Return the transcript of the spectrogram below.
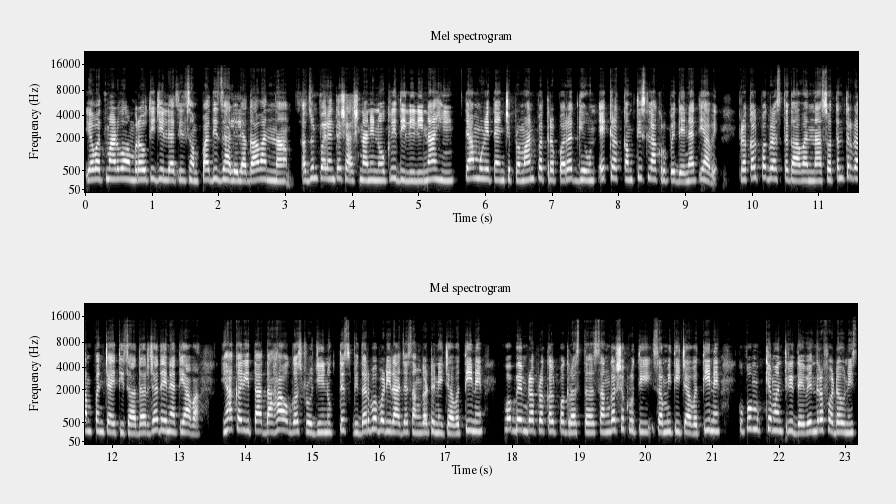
यवतमाळ व अमरावती जिल्ह्यातील संपादित झालेल्या गावांना अजूनपर्यंत शासनाने नोकरी दिलेली नाही. त्यामुळे त्यांचे प्रमाणपत्र परत घेऊन एक रक्कम तीस लाख रुपये देण्यात यावे. प्रकल्पग्रस्त गावांना स्वतंत्र ग्रामपंचायतीचा दर्जा देण्यात यावा. ह्याकरिता दहा ऑगस्ट रोजी नुकतेच विदर्भ बळीराजा संघटनेच्या वतीने व बेंब्रा प्रकल्पग्रस्त संघर्ष कृती समितीच्या वतीने उपमुख्यमंत्री देवेंद्र फडणवीस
